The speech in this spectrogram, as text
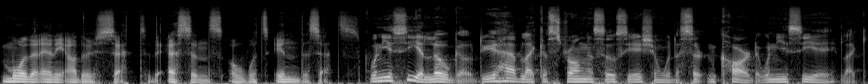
more than any other set the essence of what's in the sets When you see a logo, do you have like a strong association with a certain card? When you see a, like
